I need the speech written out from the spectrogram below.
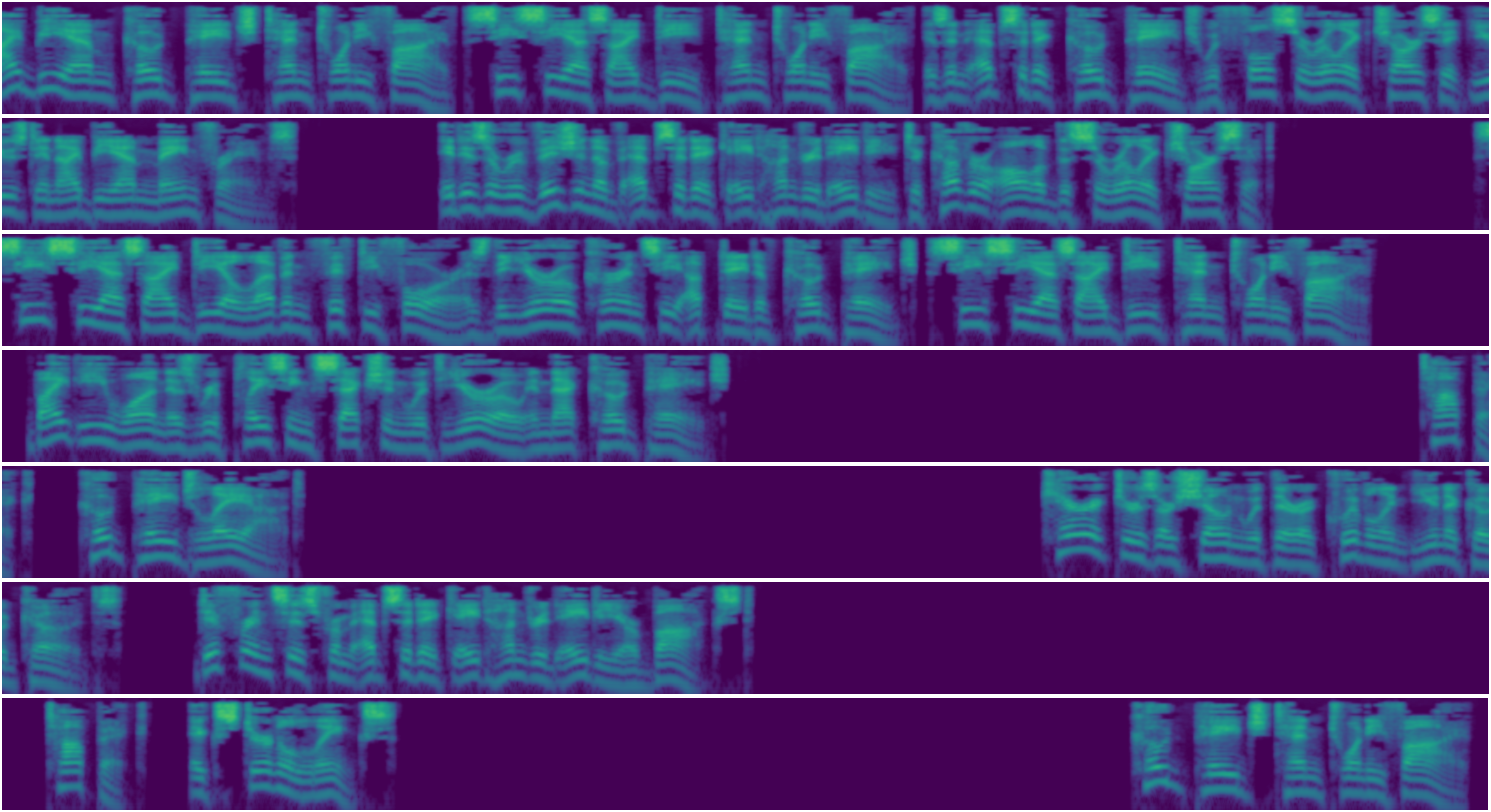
IBM Code Page 1025 CCSID 1025 is an EBCDIC code page with full Cyrillic charset used in IBM mainframes. It is a revision of EBCDIC 880 to cover all of the Cyrillic charset. CCSID 1154 is the Euro currency update of code page, CCSID 1025. Byte E1 is replacing section with Euro in that code page. Code page layout. Characters are shown with their equivalent Unicode codes. Differences from EBCDIC 880 are boxed. Topic: External links. Code page 1025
